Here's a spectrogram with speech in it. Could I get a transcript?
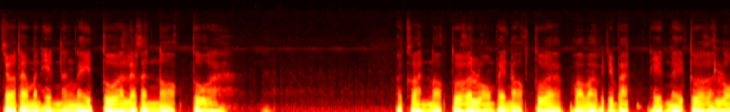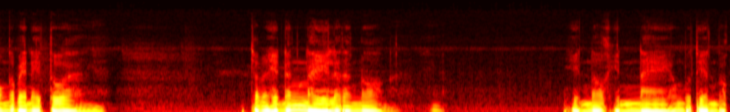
จนกระทั่งมันเห็นทั้งในตัวแล้วก็นอกตัว มื่อก่อนนอกตัวก็หลงไปนอกตัว พอมาปฏิบัติ เห็นในตัวก็หลงก็ไปในตัวจะมาเห็นทั้งในและทั้งนอก เห็นนอกเห็นในของบุเทียนบอก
